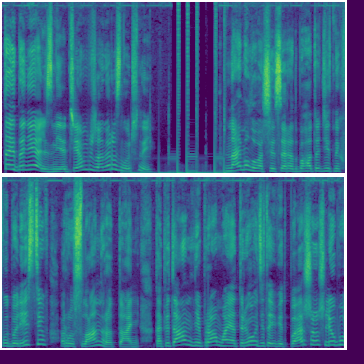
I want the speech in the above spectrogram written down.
Та й Даніель з м'ячем вже нерозлучний. Наймолодший серед багатодітних футболістів Руслан Ротань. Капітан Дніпра має трьох дітей від першого шлюбу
